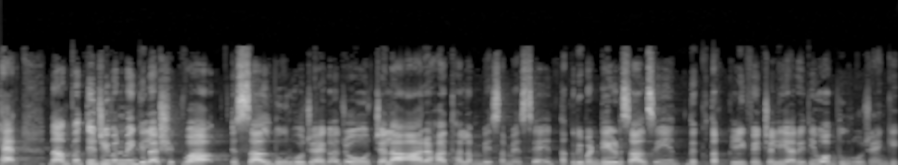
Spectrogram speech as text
खैर, दाम्पत्य जीवन में गिला शिकवा इस साल दूर हो जाएगा, जो चला आ रहा था लंबे समय से। तकरीबन डेढ़ साल से ये तकलीफें चली आ रही थी, वो अब दूर हो जाएँगी।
